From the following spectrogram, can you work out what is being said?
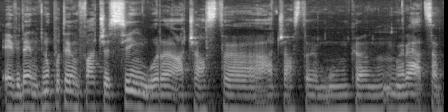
Evident, nu putem face singură această, această muncă măreață.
